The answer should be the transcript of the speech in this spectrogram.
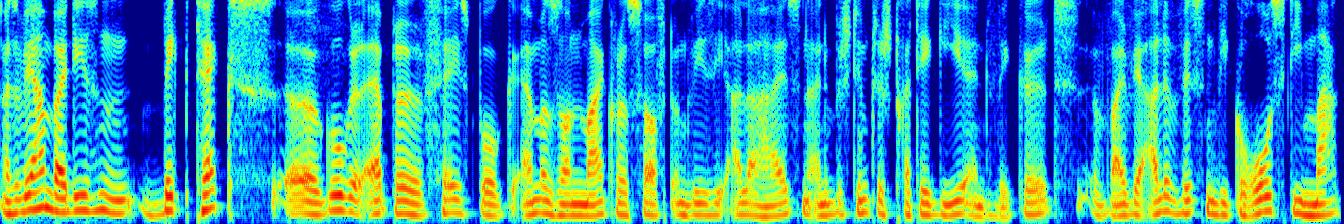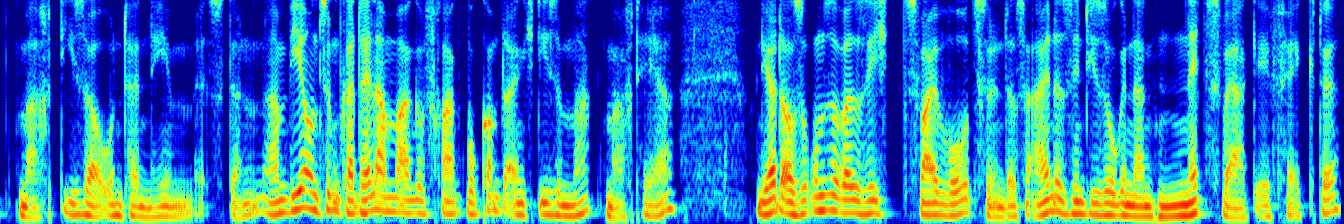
Also wir haben bei diesen Big Techs, äh, Google, Apple, Facebook, Amazon, Microsoft und wie sie alle heißen, eine bestimmte Strategie entwickelt, weil wir alle wissen, wie groß die Marktmacht dieser Unternehmen ist. Dann haben wir uns im Kartellamt mal gefragt, wo kommt eigentlich diese Marktmacht her? Und die hat aus unserer Sicht zwei Wurzeln. Das eine sind die sogenannten Netzwerkeffekte.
